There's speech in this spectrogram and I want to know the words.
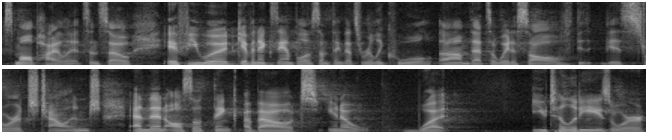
small pilots. And so if you would give an example of something that's really cool um, that's a way to solve this storage challenge and then also think about you know what utilities or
